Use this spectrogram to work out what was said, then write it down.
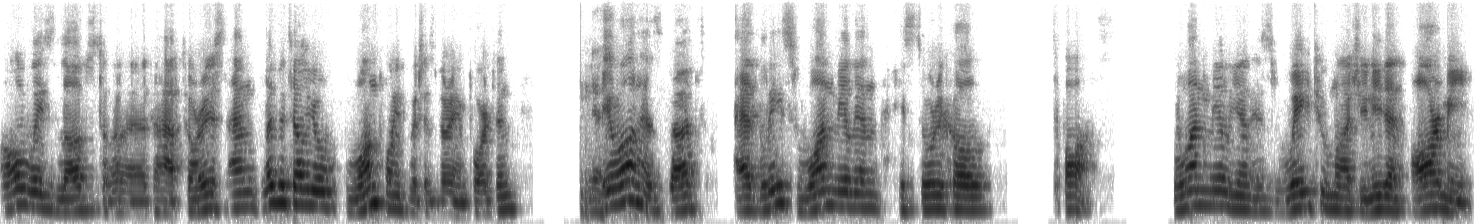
always loves to, uh, to have tourists. And let me tell you one point which is very important. Yes. Iran has got at least 1 million historical spots. 1 million is way too much. You need an army,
